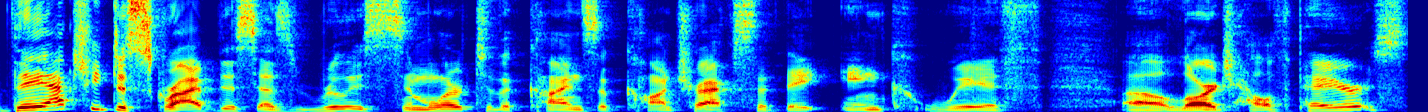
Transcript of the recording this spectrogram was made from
They actually describe this as really similar to the kinds of contracts that they ink with uh, large health payers.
